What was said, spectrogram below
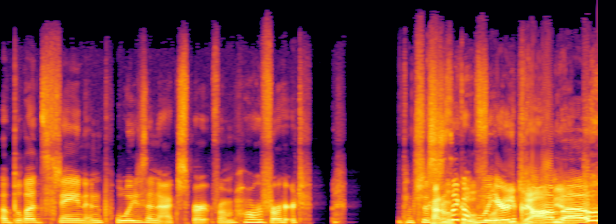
a bloodstain and poison expert from Harvard, just Kind of a like cool, a weird job, yeah. combo,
